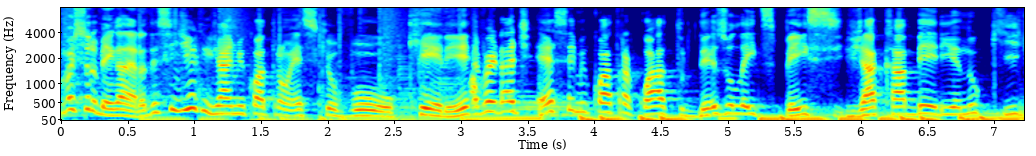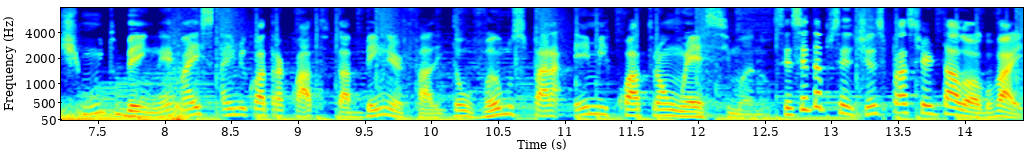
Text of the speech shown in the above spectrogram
Mas tudo bem, galera. Decidi aqui já a M4S que eu vou querer. Na verdade, essa M4A4 Desolate Space já caberia no kit muito bem, né? Mas a M4A4 tá bem nerfada. Então vamos para M4A1S, mano. 60% de chance pra acertar logo, vai.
